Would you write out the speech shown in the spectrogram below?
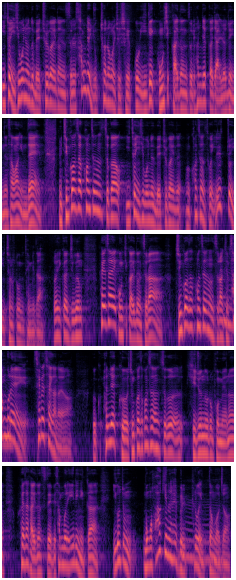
2025년도 매출 가이던스를 3조 6천억을 제시했고 이게 공식 가이던스로 현재까지 알려져 있는 상황인데 지금 증권사 컨센서스가 2025년 매출 가이던 컨센서스가 1조 2천억 정도 됩니다. 그러니까 지금 회사의 공식 가이던스랑 증권사 컨센서스랑 지금 3분의 3배 차이가 나요. 그 현재 그 증권사 컨센서스 기준으로 보면은 회사 가이던스 대비 3분의 1이니까 이건 좀 뭔가 확인을 해볼 필요가 있던 거죠.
